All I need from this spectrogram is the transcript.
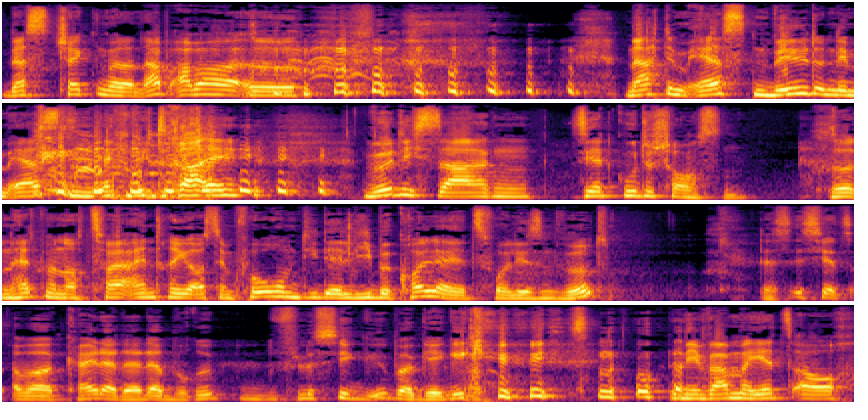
Das checken wir dann ab, aber äh, nach dem ersten Bild und dem ersten MP3 würde ich sagen, sie hat gute Chancen. So, dann hätten wir noch zwei Einträge aus dem Forum, die der liebe Kolja jetzt vorlesen wird. Das ist jetzt aber keiner deiner berühmten flüssigen Übergänge gewesen. oder? Nee, war mir jetzt auch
